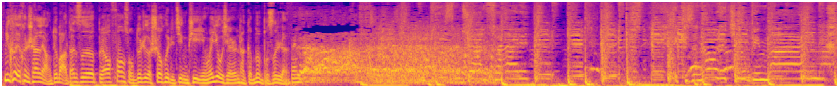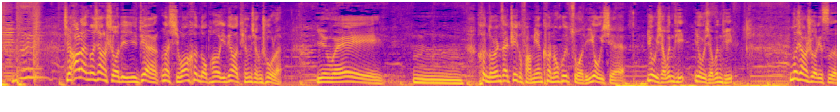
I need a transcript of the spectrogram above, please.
你可以很善良对吧？但是不要放松对这个社会的警惕，因为有些人他根本不是人。接下来我想说的一点，我希望很多朋友一定要听清楚了，因为，嗯，很多人在这个方面可能会做的有一些有一些问题，有一些问题。我想说的是，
